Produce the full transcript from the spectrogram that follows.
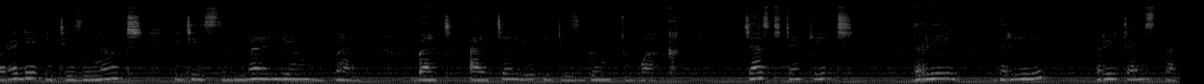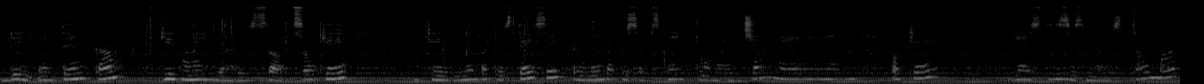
Already it is not it is smelling bad but i tell you it is going to work. Just take it three three three times per day and then come give me your results okay okay remember to stay safe remember to subscribe to my channel. Okay? Yes this is my stomach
